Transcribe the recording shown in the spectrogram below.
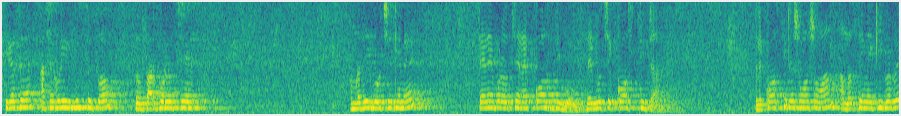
ঠিক আছে? আশা করি বুঝতেছ। তো তারপরে হচ্ছে আমরা দেখব হচ্ছে এখানে টেনের পরে হচ্ছে এখানে কস দিব। দেখব হচ্ছে কস থিটা তাহলে কস থিটা সমান সমান আমরা সেমে কীভাবে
